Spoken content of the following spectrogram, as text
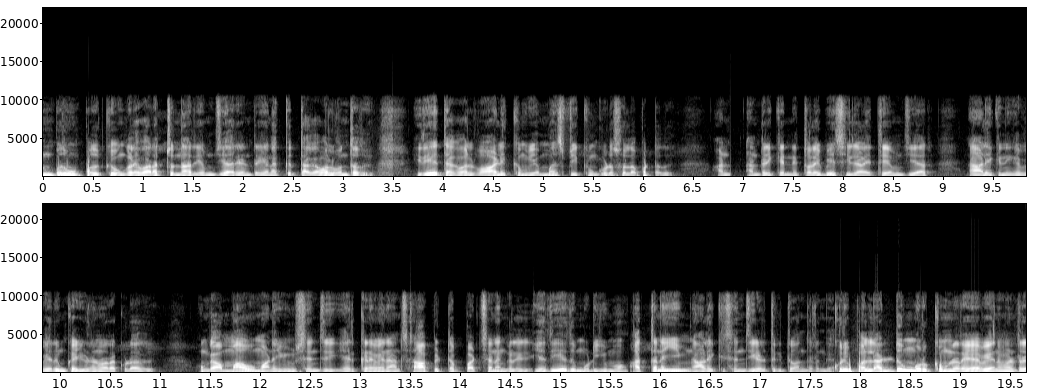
ஒன்பது முப்பதுக்கு உங்களை வரச் சொன்னார் எம்ஜிஆர் என்று எனக்கு தகவல் வந்தது. இதே தகவல் வாலிக்கும், எம்எஸ்பிக்கும் கூட சொல்லப்பட்டது. அன்றைக்கு என்னை தொலைபேசியில் அழைத்த எம்ஜிஆர் நாளைக்கு நீங்கள் வெறும் கையுடன் வரக்கூடாது. உங்கள் அம்மாவும், மனைவியும் செஞ்சு ஏற்கனவே நான் சாப்பிட்ட பட்சணங்களில் எது எது முடியுமோ அத்தனையும் நாளைக்கு செஞ்சு எடுத்துக்கிட்டு வந்துடுங்க. குறிப்பாக லட்டும், முறுக்கும் நிறைய வேணும் என்று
